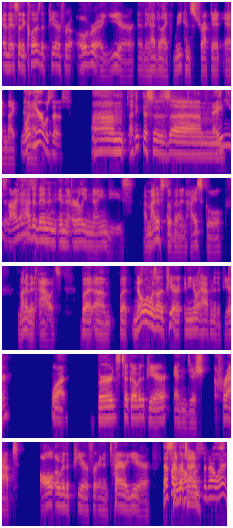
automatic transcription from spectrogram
And they, so they closed the pier for over a year, and they had to like reconstruct it and like. What kind of- year was this? Um, I think this was um 80s, it Had to have been in, in the early 90s. I might have still been in high school. I might have been out, but um, but no one was on the pier. And you know what happened to the pier? What? Birds took over the pier and just crapped all over the pier for an entire year. That's like the Summertime- homeless in LA.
